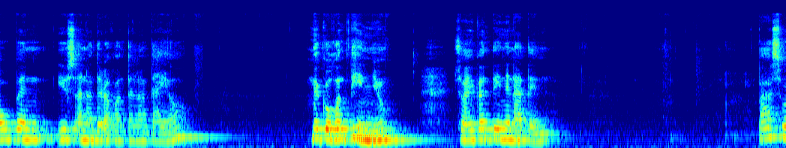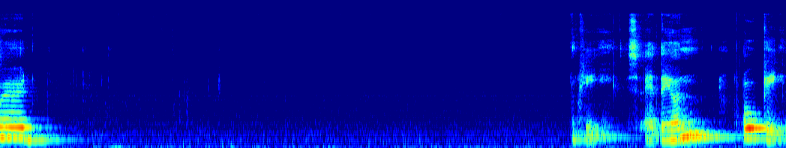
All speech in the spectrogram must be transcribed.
open, use another account na lang tayo. Nagko-continue. So, i-continue natin password, Okay. So, eto yun. Okay.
